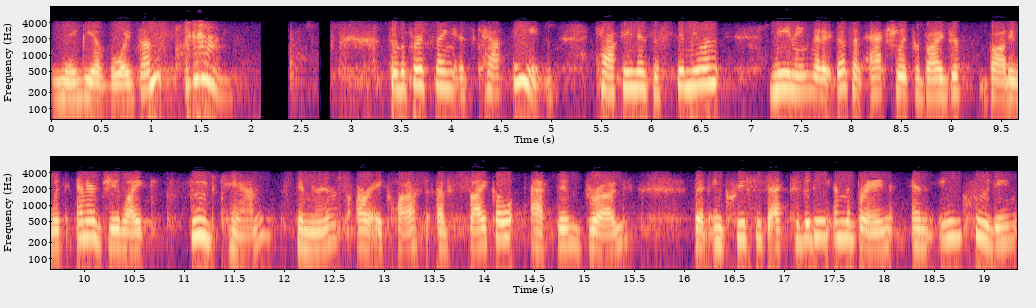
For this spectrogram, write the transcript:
maybe avoid them. So the first thing is caffeine. Caffeine is a stimulant, meaning that it doesn't actually provide your body with energy like food can. Stimulants are a class of psychoactive drug that increases activity in the brain and including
